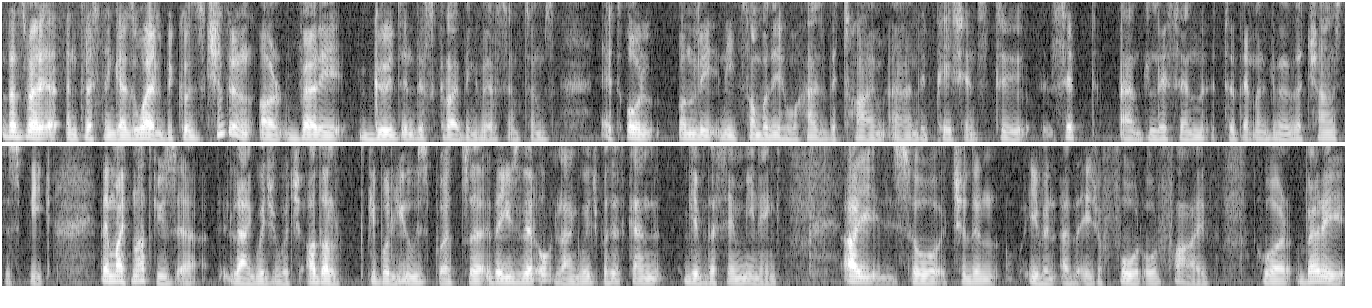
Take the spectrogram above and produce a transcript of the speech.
That's very interesting as well because children are very good in describing their symptoms. It all only needs somebody who has the time and the patience to sit and listen to them and give them the chance to speak. They might not use a language which adult people use, but uh, they use their own language, but it can give the same meaning. I saw children even at the age of four or five who are very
